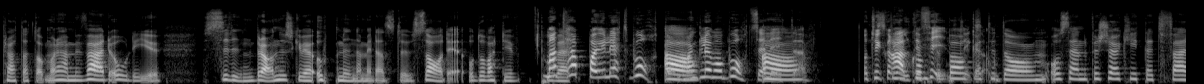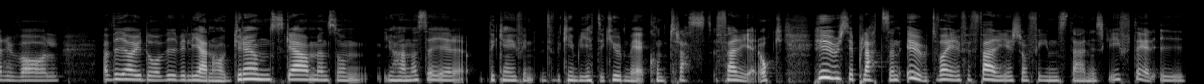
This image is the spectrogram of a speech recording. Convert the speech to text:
pratat om? Och det här med värdeord är ju svinbra. Nu ska vi ha upp mina medan du sa det. Och då vart det ju... Man tappar ju lätt bort dem. Ja. Man glömmer bort sig Ja. lite. Och tycker allt är fint. tillbaka Liksom. till dem och sen försök hitta ett färgval. Ja, vi har ju då, vi vill gärna ha grönska, men som Johanna säger, det kan ju, det kan ju bli jättekul med kontrastfärger. Och hur ser platsen ut? Vad är det för färger som finns där ni ska gifta er i?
